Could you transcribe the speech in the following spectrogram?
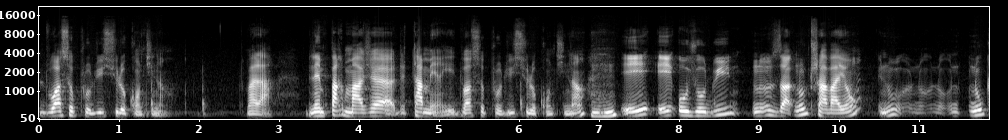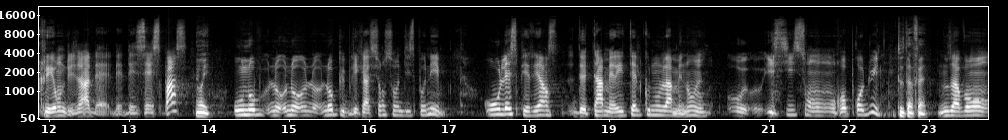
doit se produire sur le continent. Voilà. L'impact majeur de Taméry doit se produire sur le continent. Et, et aujourd'hui, nous, travaillons, nous, nous, nous- nous créons déjà des, des- des espaces Oui. où nos, nos- nos- nos- nos publications sont disponibles, où l'expérience de Taméry telle que nous l'amenons ici sont reproduites. Tout à fait. Nous avons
